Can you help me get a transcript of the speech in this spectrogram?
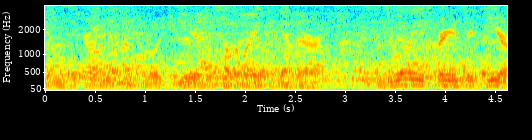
Yom Zikaron, Yom HaZikaron, to be here to celebrate together, and to really experience it here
